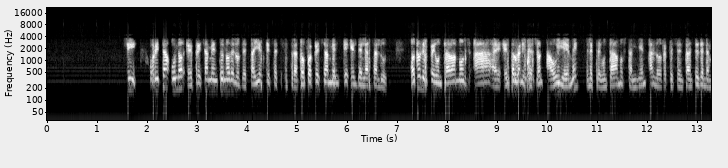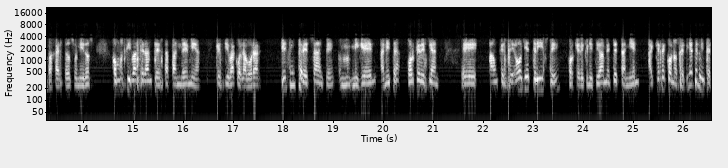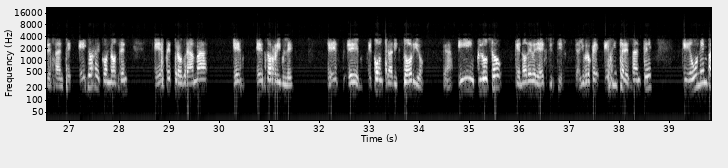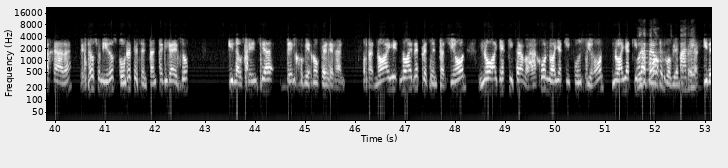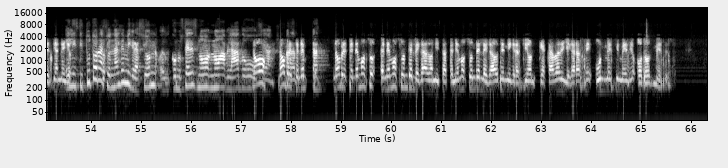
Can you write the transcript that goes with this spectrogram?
Sí, ahorita uno, eh, precisamente uno de los detalles que se, trató fue precisamente el de la salud. Nosotros les preguntábamos a esta organización, a OIM, le preguntábamos también a los representantes de la Embajada de Estados Unidos cómo se iba a hacer ante esta pandemia, que se iba a colaborar. Y es interesante, Miguel, Anita, porque decían, eh, aunque se oye triste, porque definitivamente también hay que reconocer, fíjate lo interesante, ellos reconocen que este programa es, es horrible, es eh, contradictorio, e incluso que no debería existir. Yo creo que es interesante que una embajada de Estados Unidos o un representante diga eso y la ausencia del gobierno federal. O sea, no hay no hay representación, no hay aquí trabajo, no hay aquí función, no hay aquí la voz del gobierno federal. Y decían ellos, el Instituto Nacional de Migración eh, con ustedes no no ha hablado. No, no hombre, tenemos, no, hombre, tenemos tenemos un delegado, Anita, tenemos un delegado de migración que acaba de llegar hace un mes y medio o dos meses.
